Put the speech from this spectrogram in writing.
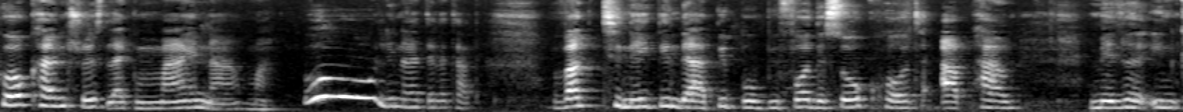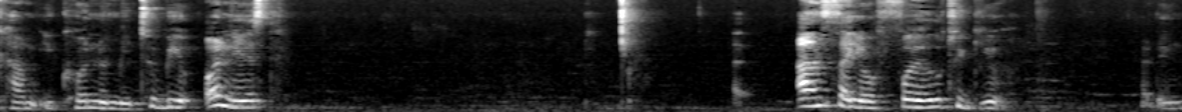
poor countries like Myanmar? Ooh, vaccinating their people before the so-called upper middle income economy. To be honest, answer you fail to give. I think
